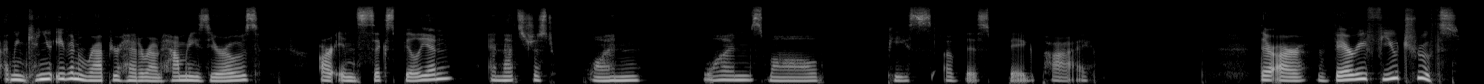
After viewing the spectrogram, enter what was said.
I mean, can you even wrap your head around how many zeros are in 6 billion? And that's just one one small piece of this big pie. There are very few truths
